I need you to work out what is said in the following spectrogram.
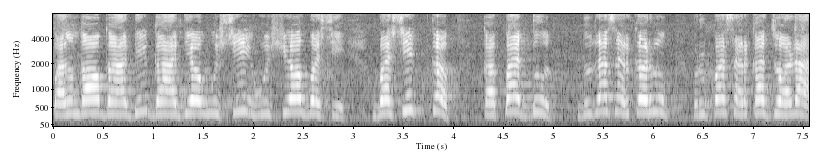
पलंगाव गादी गाद्य उशी उशियो बशी. बशीत कप कपात दूध. दुधासारखं रूप रूपासारखा जोडा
